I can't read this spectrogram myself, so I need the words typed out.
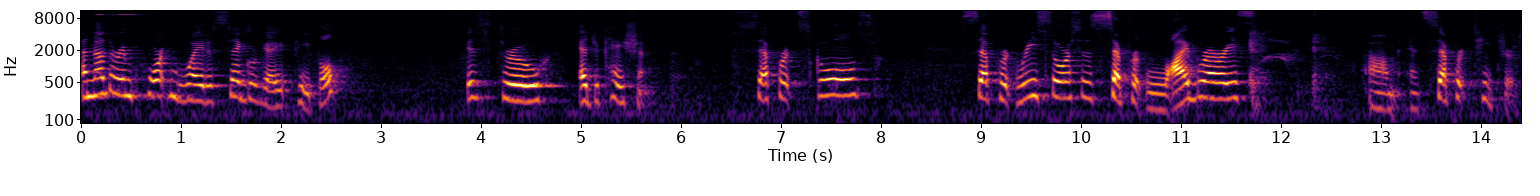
Another important way to segregate people is through education. Separate schools, separate resources, separate libraries, um, and separate teachers.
